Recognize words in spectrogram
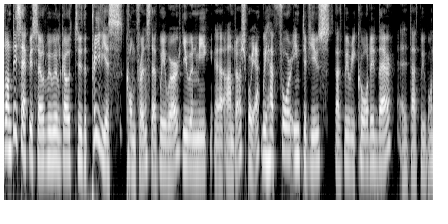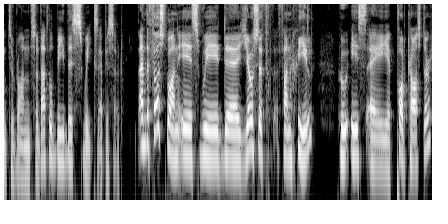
on this episode, we will go to the previous conference that we were, you and me, uh, Andras. Oh, yeah? We have four interviews that we recorded there uh, that we want to run. So that will be this week's episode. And the first one is with uh, Jozef van Giel, who is a podcaster.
